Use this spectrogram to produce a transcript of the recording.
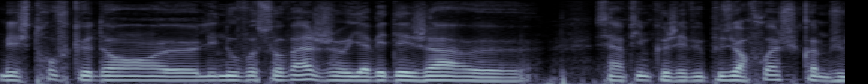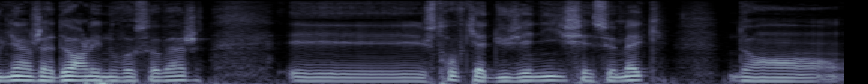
Mais je trouve que dans euh, Les Nouveaux Sauvages, il y avait déjà. euh, c'est un film que j'ai vu plusieurs fois. Je suis comme Julien, j'adore Les Nouveaux Sauvages. Et je trouve qu'il y a du génie chez ce mec dans,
